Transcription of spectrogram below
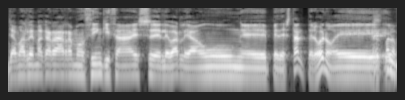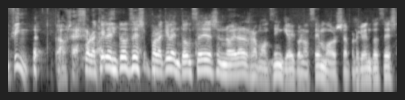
Llamarle macarra a Ramoncín quizá es elevarle a un eh, pedestal, pero bueno, eh, Bueno, en fin. Vamos a Por aquel aquí. entonces, por aquel entonces no era el Ramoncín que hoy conocemos. Por aquel entonces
